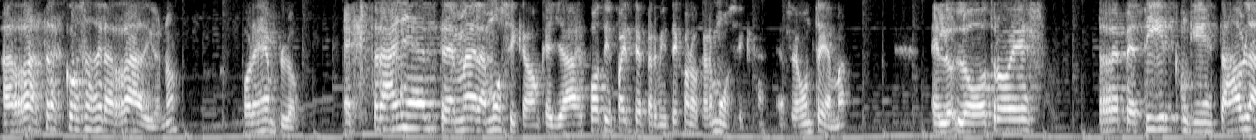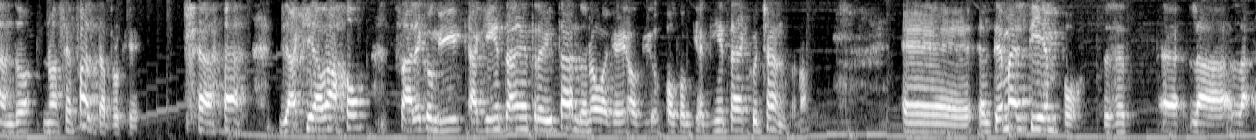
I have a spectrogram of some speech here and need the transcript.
arrastras cosas de la radio, ¿no? Por ejemplo, extrañas el tema de la música, aunque ya Spotify te permite colocar música, ese es un tema. Lo otro es repetir con quien estás hablando, no hace falta porque ya aquí abajo sale con quién, a quién estás entrevistando, ¿no? O, con quién estás escuchando, ¿no? Eh, el tema del tiempo, entonces, eh, la-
